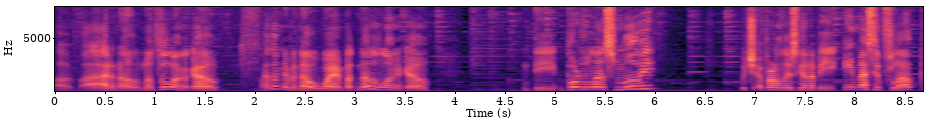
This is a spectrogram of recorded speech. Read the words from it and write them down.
uh, I don't know, not too long ago. I don't even know when, but not too long ago. The Borderlands movie, which apparently is gonna be a massive flop.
